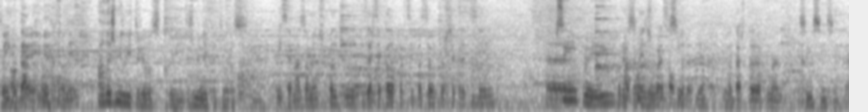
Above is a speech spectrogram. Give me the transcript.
Foi em que Ok. data, mais ou menos? Pá, 2013, por aí, 2014. yeah. Isso é mais ou menos quando fizeste aquela participação com o Secret Sim, Sim, por aí. foi mais ou menos por essa sim, altura. yeah. Quando estás a comando. Yeah. Sim, sim, sim. Ok.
